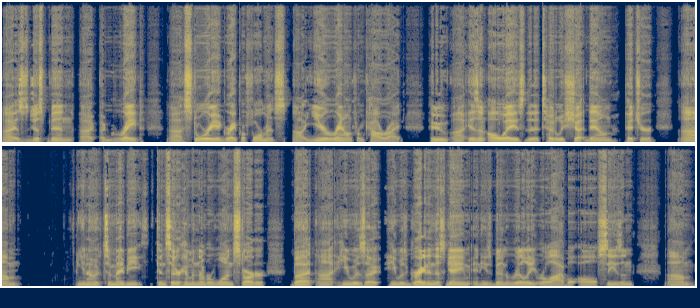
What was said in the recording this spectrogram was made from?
Uh, it's just been a, a great uh, story, a great performance uh, year round from Kyle Wright, who uh, not always the totally shut down pitcher. Um, you know, to maybe consider him a number one starter, but he was a he was great in this game, and he's been really reliable all season. Um,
